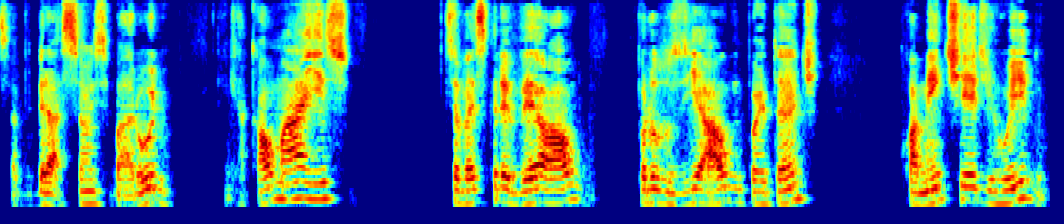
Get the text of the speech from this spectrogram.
essa vibração, esse barulho, tem que acalmar isso. Você vai escrever algo, produzir algo importante com a mente cheia de ruído,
